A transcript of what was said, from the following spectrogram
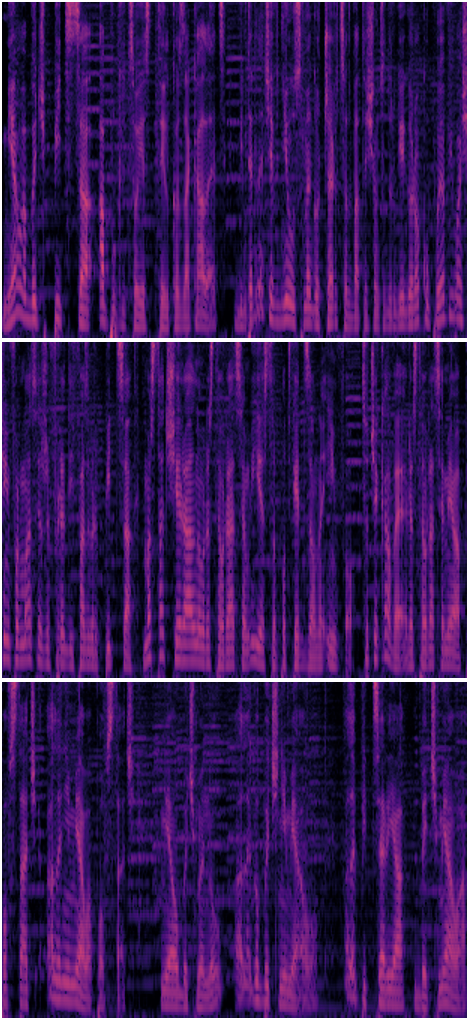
Miała być pizza, a póki co jest tylko zakalec. W internecie w dniu 8 czerwca 2002 roku pojawiła się informacja, że Freddy Fazbear Pizza ma stać się realną restauracją i jest to potwierdzone info. Co ciekawe, restauracja miała powstać, ale nie miała powstać. Miało być menu, ale go być nie miało ale pizzeria być miała.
